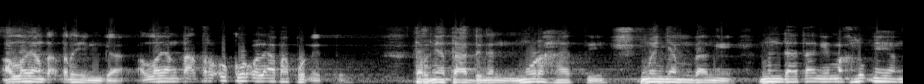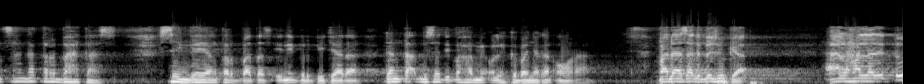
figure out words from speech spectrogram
Allah yang tak terhingga, Allah yang tak terukur oleh apa pun itu. Ternyata dengan murah hati menyambangi, mendatangi makhluknya yang sangat terbatas. Sehingga yang terbatas ini berbicara dan tak bisa dipahami oleh kebanyakan orang. Pada saat itu juga Al-Halal itu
